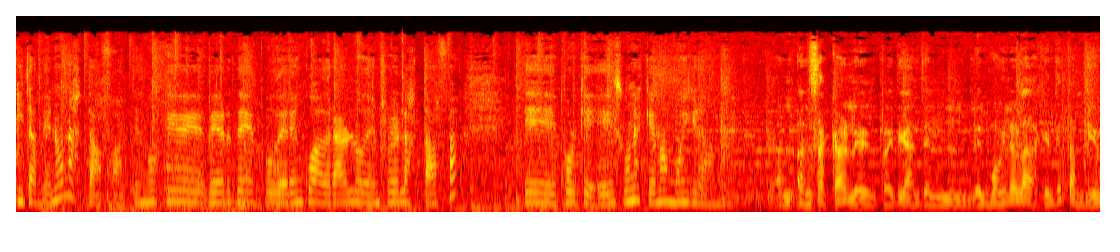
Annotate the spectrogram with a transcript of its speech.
y también una estafa. Tengo que ver de poder encuadrarlo dentro de la estafa eh, porque es un esquema muy grande. Al, al sacarle el- prácticamente el, el móvil a la gente también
